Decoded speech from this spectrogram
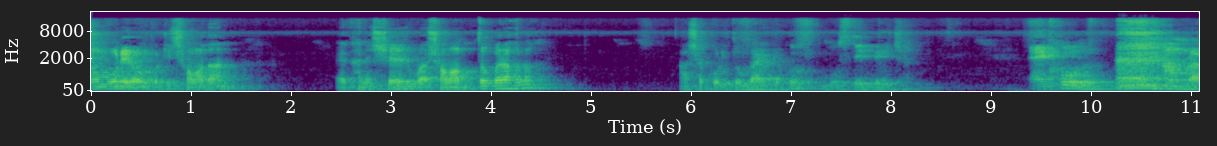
নম্বরের অঙ্কটি সমাধান এখানে শেষ বা সমাপ্ত করা হলো। আশা করি তোমরা এটুকু বুঝতেই পেরেছ। এখন আমরা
